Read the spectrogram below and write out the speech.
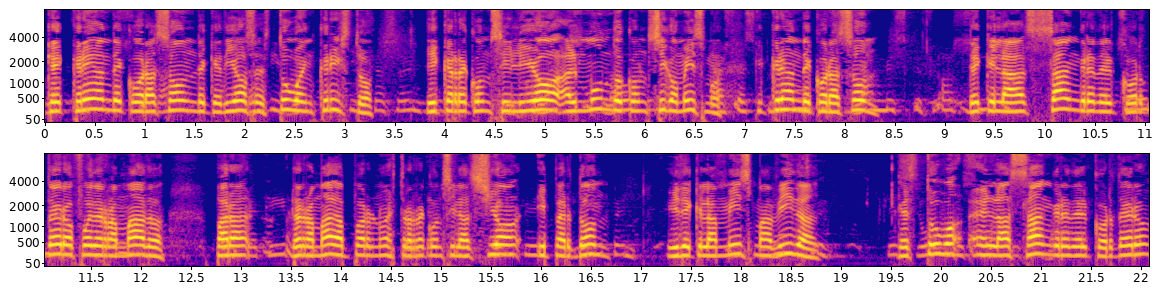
que crean de corazón de que Dios estuvo en Cristo y que reconcilió al mundo consigo mismo, que crean de corazón de que la sangre del Cordero fue derramada para, derramada para nuestra reconciliación y perdón, y de que la misma vida que estuvo en la sangre del Cordero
